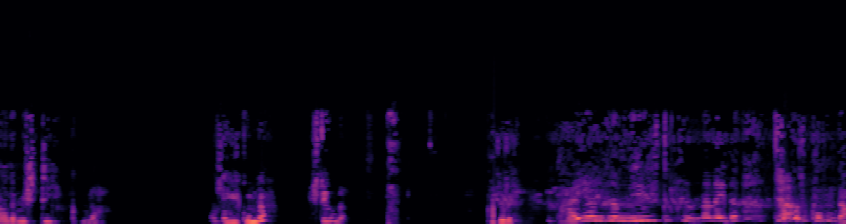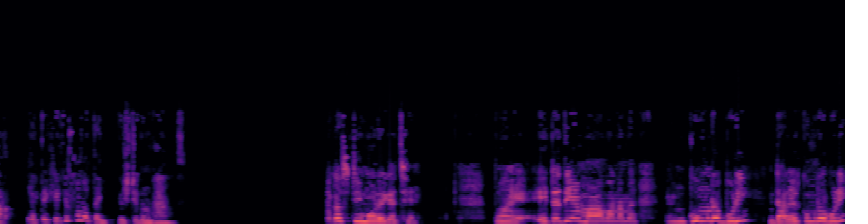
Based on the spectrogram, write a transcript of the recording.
আমাদের মিষ্টি কুমড়া। কি কুমড়া? মিষ্টি কুমড়া। আসলে ভাইয়া এটা মিষ্টি কুমড়া না এটা চাল কুমড়া। এটা পেকে গেছে না তাই মিষ্টি কুমড়া। গাছটি মরে গেছে। তো এটা দিয়ে মা বানাবে কুমড়া বুড়ি ডালের কুমড়া বুড়ি।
